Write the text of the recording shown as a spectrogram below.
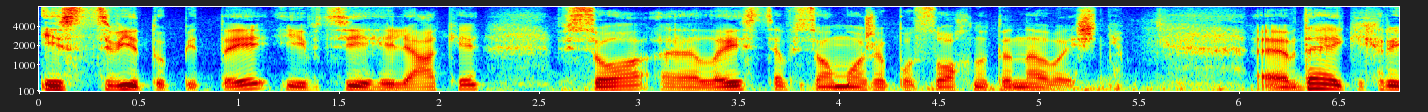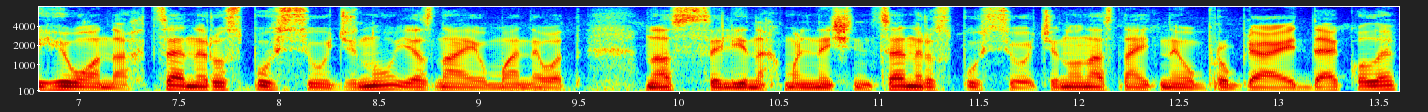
Із цвіту піти, і в ці гіляки все листя, все може посохнути на вишні. Е, В деяких регіонах це не розповсюджено. Я знаю, у мене от у нас в селі на Хмельниччині це не розповсюджено. У нас навіть не обробляють деколи.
